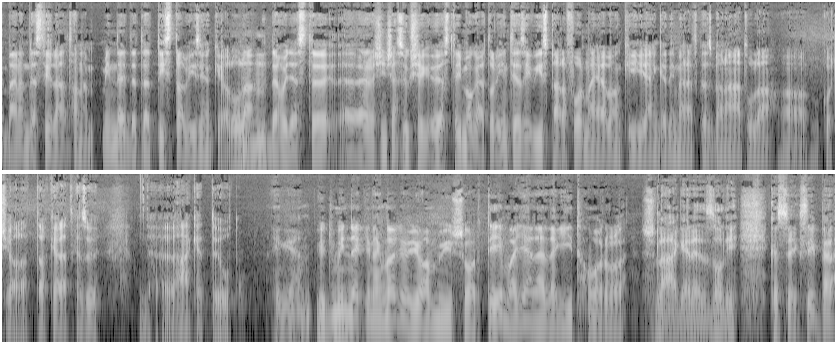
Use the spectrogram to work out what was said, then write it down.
bár nem desztillált, hanem mindegy, de tiszta víz jön ki alóla, uh-huh. de hogy ezt erre sincsen szükség, ő ezt egy magától intézi vízpára formájában kiengedi menet közben átul a, a kocsi alatt a keletkező H2-ót. Igen. Üdv mindenkinek, nagyon jó a műsor. Téma jelenleg itthonról, sláger Zoli. Köszönjük szépen.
